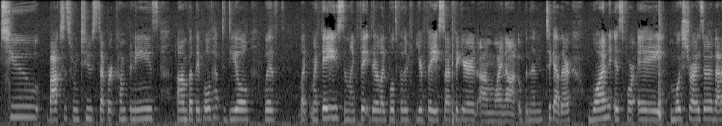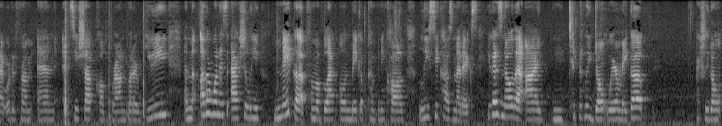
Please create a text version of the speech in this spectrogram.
two boxes from two separate companies, um, but they both have to deal with like my face and like they're like both for the, your face so I figured um, why not open them together one is for a moisturizer that I ordered from an Etsy shop called Brown Butter Beauty. And the other one is actually makeup from a black owned makeup company called Lisi Cosmetics. You guys know that I typically don't wear makeup. Actually don't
